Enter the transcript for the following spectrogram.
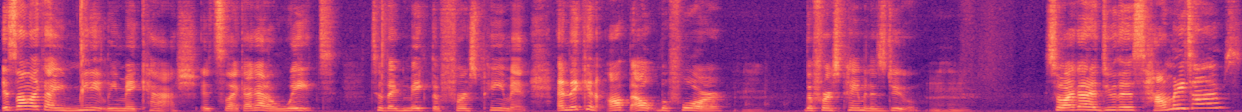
it's not like I immediately make cash. It's like I gotta wait till they make the first payment. And they can opt out before the first payment is due. So I gotta do this how many times?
